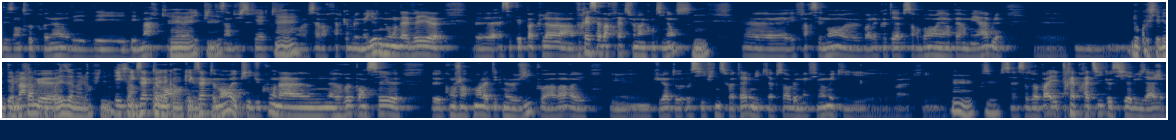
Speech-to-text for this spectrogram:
des entrepreneurs, des, des, des marques et puis des industriels qui ont le savoir-faire comme le maillot. Nous on avait euh, à cette époque-là un vrai savoir-faire sur l'incontinence mmh. et forcément voilà côté absorbant et imperméable donc aussi bien pour les femmes que pour les hommes alors finalement. Exactement, exactement. Et puis du coup on a, repensé euh, euh, conjointement la technologie pour avoir euh, une, culotte aussi fine soit-elle, mais qui absorbe le maximum et qui voilà, qui mmh, mmh. ça, ça se voit pas, et très pratique aussi à l'usage.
